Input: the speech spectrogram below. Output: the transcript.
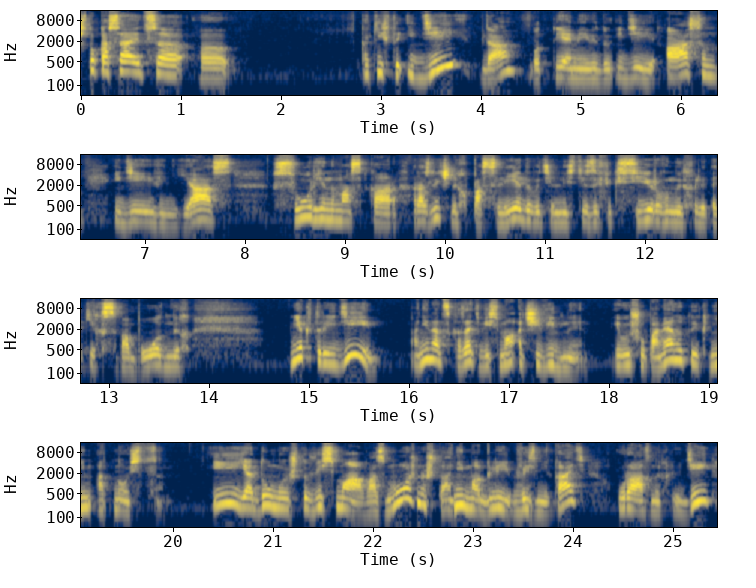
Что касается а, каких-то идей, да, вот я имею в виду идеи асан, идеи виньяс, сурья намаскар, различных последовательностей, зафиксированных или таких свободных – Некоторые идеи, они, надо сказать, весьма очевидные, и вышеупомянутые к ним относятся. И я думаю, что весьма возможно, что они могли возникать у разных людей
